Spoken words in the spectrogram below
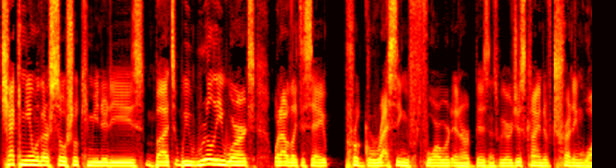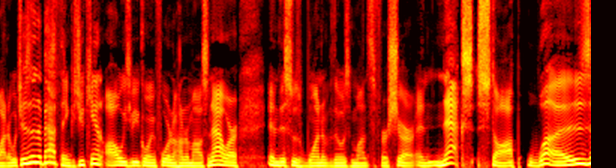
checking in with our social communities, but we really weren't what I would like to say progressing forward in our business. We were just kind of treading water, which isn't a bad thing because you can't always be going forward 100 miles an hour. And this was one of those months for sure. And next stop was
